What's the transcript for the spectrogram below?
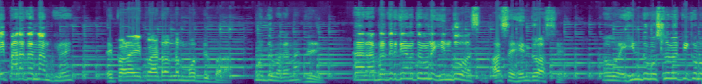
এই পাড়াটার নাম কি হয় এই পাড়া এই পাড়াটার নাম মধ্যপাড়া। মধ্যপাড়া না? জি। আর আপনাদের গ্রামে তো মানে হিন্দু আছে। আছে হিন্দু আছে। ও হিন্দু মুসলিমের কি কোনো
